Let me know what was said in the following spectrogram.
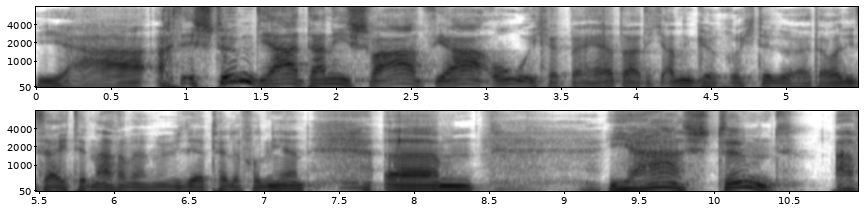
Ja, ach, es stimmt, ja, Danny Schwarz, ja, oh, ich hatte bei Hertha, hatte ich andere Gerüchte gehört, aber die zeige ich dir nachher, wenn wir wieder telefonieren. Ähm, ja, stimmt. Aber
